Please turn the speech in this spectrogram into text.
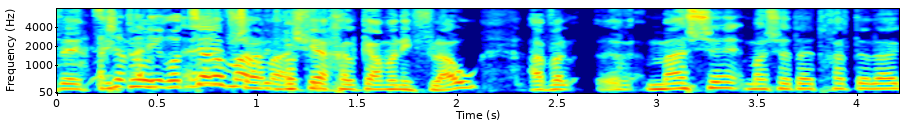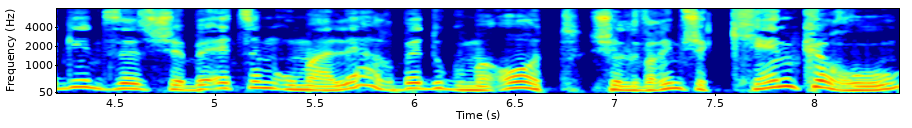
זה ציטוט, עכשיו, אני רוצה לומר משהו. אפשר להתווכח על כמה נפלא הוא, אבל מה, ש, מה שאתה התחלת להגיד זה שבעצם הוא מעלה הרבה דוגמאות של דברים שכן קרו,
